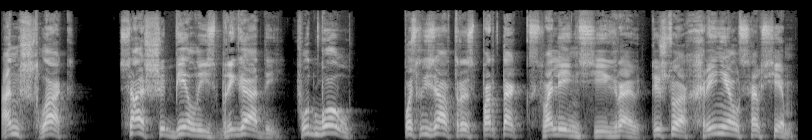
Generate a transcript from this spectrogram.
аншлаг. Саши Белый с бригадой. Футбол. Послезавтра «Спартак» с Валенсией играют. Ты что, охренел совсем?»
